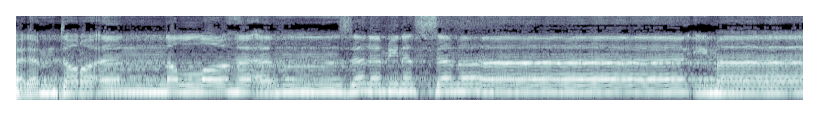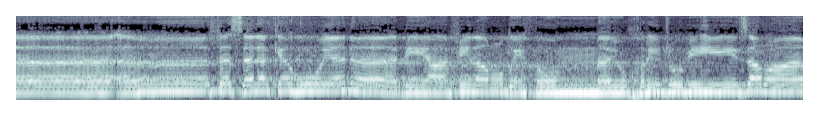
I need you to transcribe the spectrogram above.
ألم تر أن الله أنزل من السماء ماء فسلكه ينابيع في الأرض ثم يخرج به زرعا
